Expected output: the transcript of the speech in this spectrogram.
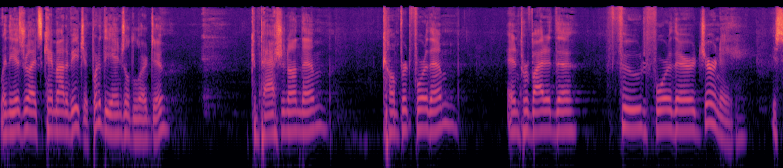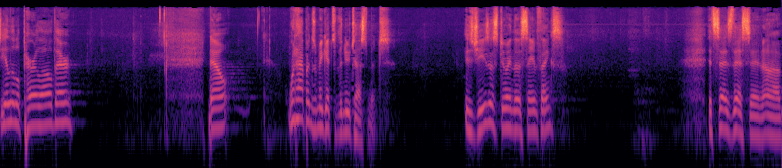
When the Israelites came out of Egypt, what did the angel of the Lord do? Compassion on them, comfort for them, and provided the food for their journey. You see a little parallel there? Now, what happens when we get to the New Testament? Is Jesus doing those same things? It says this in uh,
